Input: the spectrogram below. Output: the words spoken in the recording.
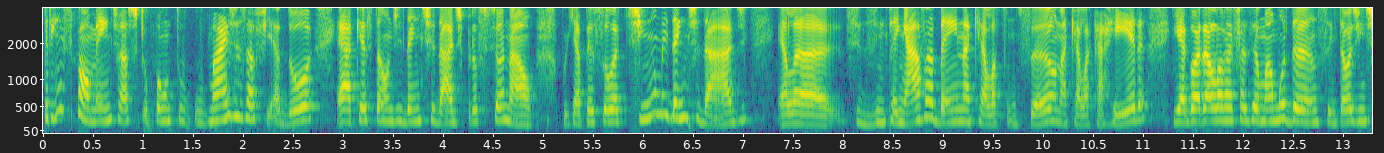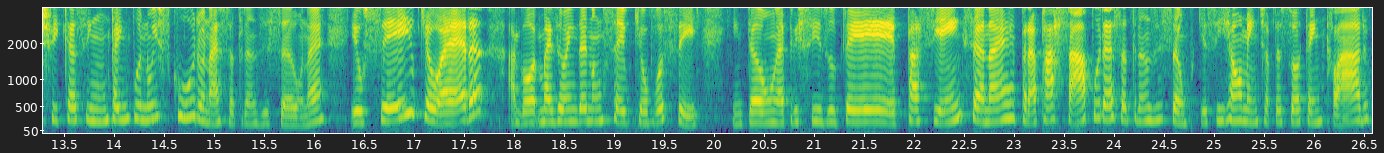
principalmente, eu acho que o ponto o mais desafiador é a questão de identidade profissional, porque a pessoa tinha uma identidade, ela se desempenhava bem naquela função, naquela carreira, e agora ela vai fazer uma mudança. Então a gente fica assim um tempo no escuro nessa transição, né? Eu sei o que eu era, agora, mas eu ainda não sei o que eu vou ser. Então é preciso ter paciência, né, para passar por essa transição, porque se realmente a pessoa tem claro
